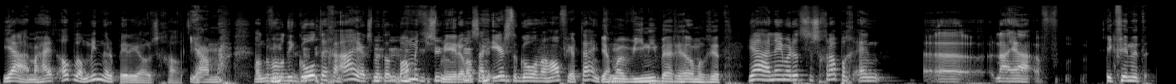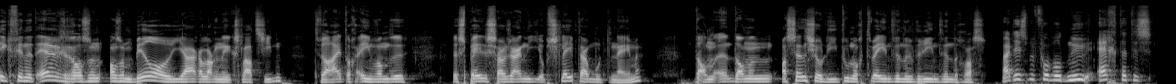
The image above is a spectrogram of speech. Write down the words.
Ja, maar hij heeft ook wel mindere periodes gehad. Ja, maar, Want bijvoorbeeld die goal tegen Ajax met dat bammetje smeren was zijn eerste goal in een half jaar tijd. ja, toen. maar wie niet bij Real Madrid? Ja, nee, maar dat is dus grappig. En eh, nou ja, Ik vind het, ik vind het erger als een, als een Bill al jarenlang niks laat zien. Terwijl hij toch een van de, de spelers zou zijn die je op sleeptouw moeten nemen. Dan, eh, dan een Asensio die toen nog 22, 23 was. maar het is bijvoorbeeld nu echt, het is,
